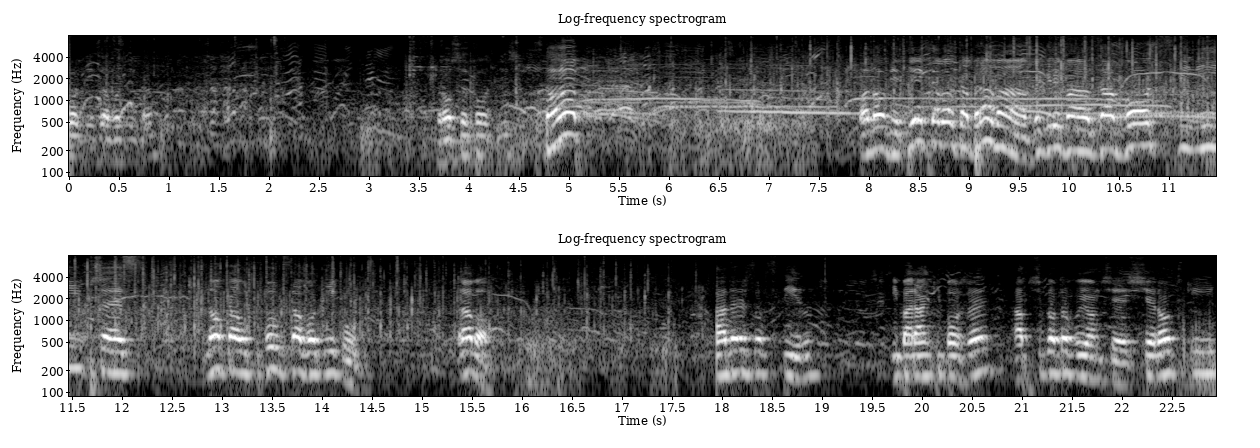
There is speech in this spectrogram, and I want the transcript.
Podnieść zawodnika. Proszę podnieść. Stop! Panowie, piękna walka, brawa! Wygrywa zawód Spini przez knockout dwóch zawodników. Brawo! Brothers of Steel i Baranki Boże, a przygotowują się Sierotki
